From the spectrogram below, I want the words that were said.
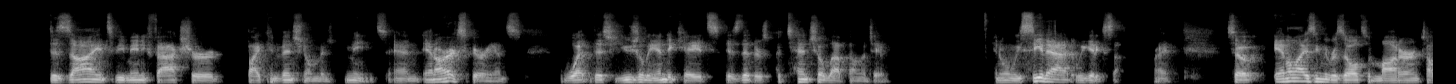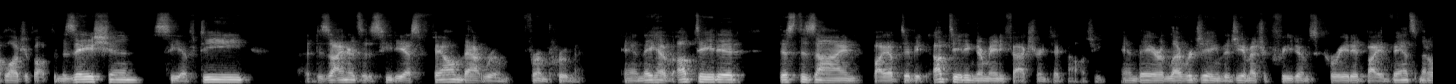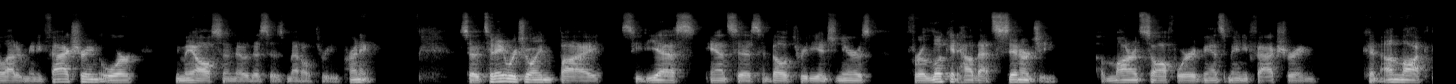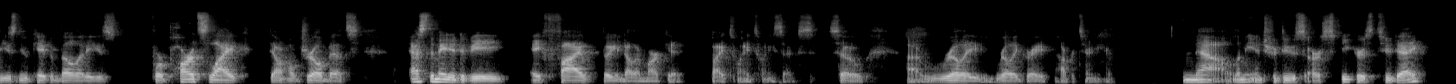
designed to be manufactured by conventional means. And in our experience, what this usually indicates is that there's potential left on the table. And when we see that, we get excited, right? So, analyzing the results of modern topological optimization, CFD, uh, designers at CDS found that room for improvement. And they have updated this design by updating, their manufacturing technology. And they are leveraging the geometric freedoms created by advanced metal additive manufacturing, or you may also know this as metal 3D printing. So today we're joined by CDS, ANSYS, and Velo 3D engineers for a look at how that synergy of modern software, advanced manufacturing can unlock these new capabilities for parts like downhole drill bits, estimated to be a $5 billion market by 2026. So uh, really, really great opportunity here. Now, let me introduce our speakers today.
